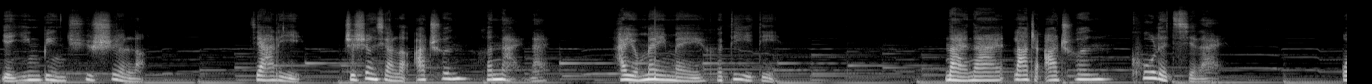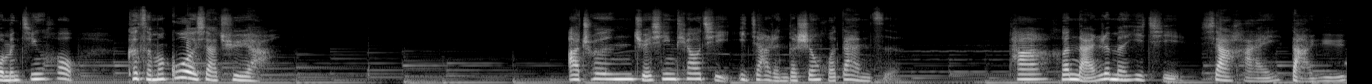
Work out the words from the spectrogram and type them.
也因病去世了，家里。只剩下了阿春和奶奶，还有妹妹和弟弟。奶奶拉着阿春哭了起来。我们今后可怎么过下去呀？阿春决心挑起一家人的生活担子。他和男人们一起下海打鱼，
